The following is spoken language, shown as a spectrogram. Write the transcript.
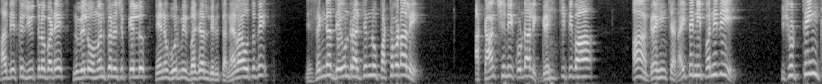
వాళ్ళు తీసుకెళ్ళి యూత్లో పడే నువ్వు వెళ్ళి ఉమెన్ ఫెలోషిప్కి వెళ్ళు నేను ఊరి మీద బజార్లు తిరుగుతాను. ఎలా అవుతుంది? నిజంగా దేవుని రాజ్యం నువ్వు పట్టబడాలి. ఆ కాంక్ష నీకు ఉండాలి. గ్రహించితివా? ఆ గ్రహించాను. అయితే నీ పనిది. యు షుడ్ థింక్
